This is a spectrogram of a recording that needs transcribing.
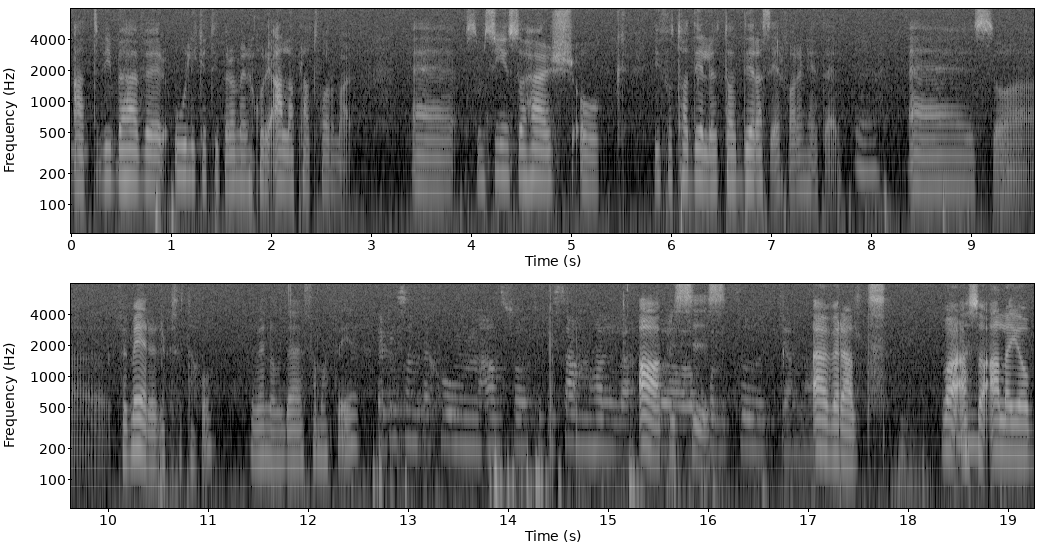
Att vi behöver olika typer av människor i alla plattformar. Eh, som syns och hörs och vi får ta del av deras erfarenheter. Mm. Eh, så för mig är det representation. Jag vet inte om det är samma för er. Representation alltså typ i samhället Ja, och precis. politiken. Och... Överallt. Mm. Alltså alla jobb,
